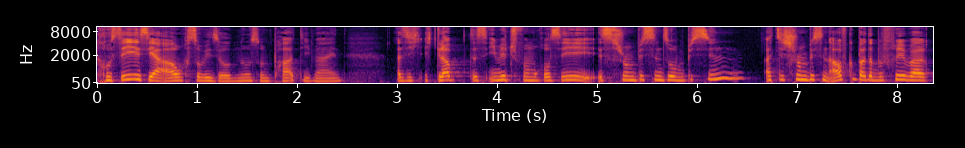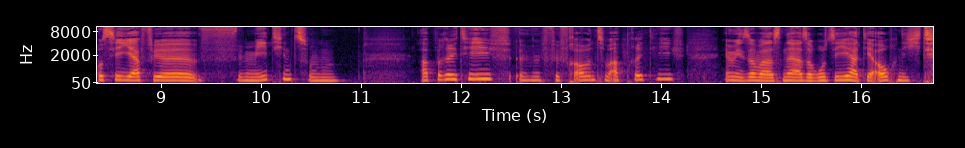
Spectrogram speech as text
Rosé ist ja auch sowieso nur so ein Partywein. Also ich, ich glaube, das Image vom Rosé ist schon ein bisschen so ein bisschen, hat sich schon ein bisschen aufgebaut, aber früher war Rosé ja für, für Mädchen zum Aperitif, äh, für Frauen zum Aperitif. Irgendwie sowas, ne? Also Rosé hat ja auch nicht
